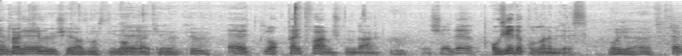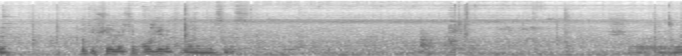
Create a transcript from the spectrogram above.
Loctite gibi bir şey lazım aslında. Ee, Loctite gibi değil mi? Evet, Loctite varmış bunda. ar- Şeyde oje de kullanabiliriz. Oje evet. Tabii. Bu tip şeyler için oje de kullanabilirsiniz. Şöyle.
